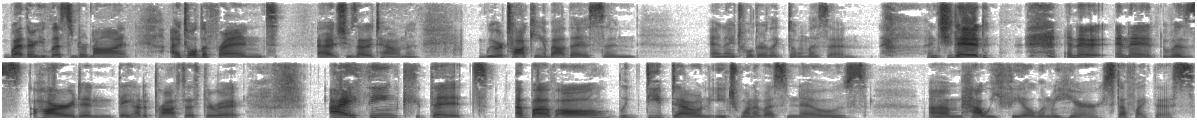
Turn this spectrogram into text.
whether you listened or not. I told a friend uh, she was out of town and we were talking about this and and I told her like don't listen. and she did. And it and it was hard and they had to process through it. I think that above all, like deep down each one of us knows um, how we feel when we hear stuff like this.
